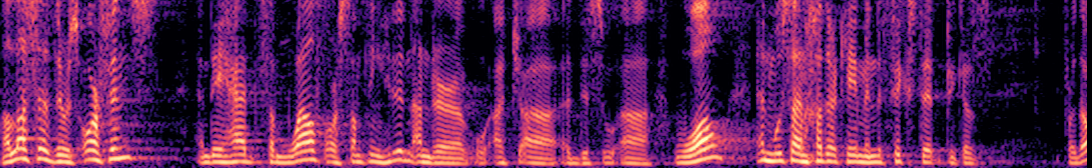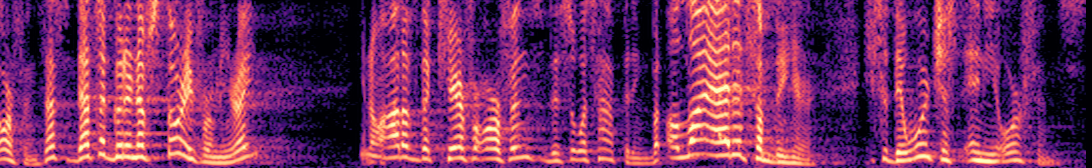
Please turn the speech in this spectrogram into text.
Allah says there was orphans and they had some wealth or something hidden under uh, this uh, wall, and Musa and Khadr came and fixed it because for the orphans. That's, that's a good enough story for me, right? You know, out of the care for orphans, this is what's happening. But Allah added something here. He said they weren't just any orphans.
